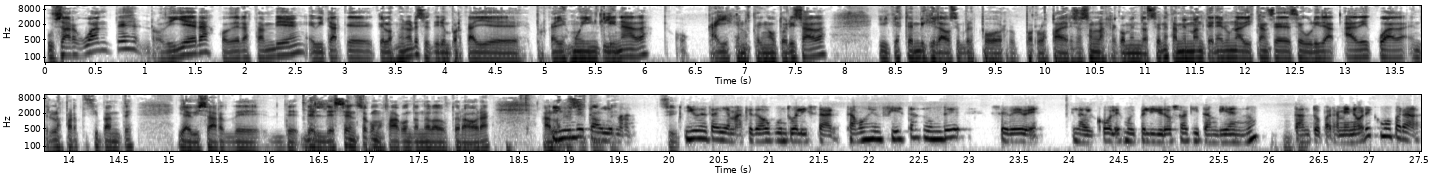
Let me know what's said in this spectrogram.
usar guantes, rodilleras, coderas también, evitar que, los menores se tiren por calles, por calles muy inclinadas, o calles que no estén autorizadas y que estén vigilados siempre por, por los padres. Esas son las recomendaciones. También mantener una distancia de seguridad adecuada entre los participantes y avisar de, del descenso, como estaba contando la doctora ahora. A y un detalle más. Y un detalle más que tengo que puntualizar. Estamos en fiestas donde se bebe. El alcohol es muy peligroso aquí también, ¿no? Tanto para menores como para,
